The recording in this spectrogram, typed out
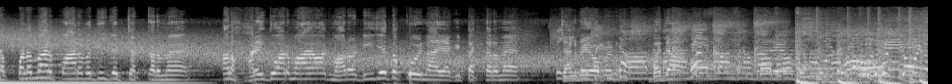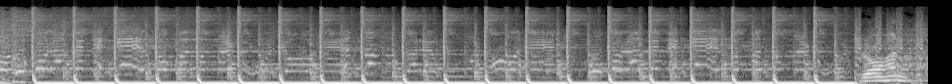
थप्पड़ मार पार्वती के चक्कर में और हरिद्वार में आया मारो डीजे तो कोई ना आया कि टक्कर में। चल भाई बजा। रोहन।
